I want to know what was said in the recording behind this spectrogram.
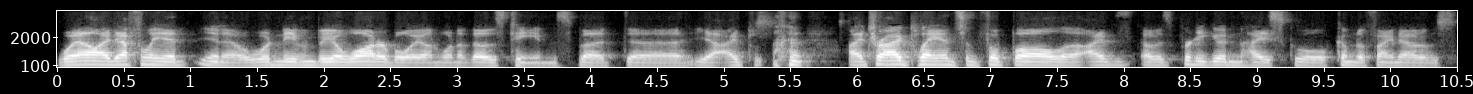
Well, I definitely, you know, wouldn't even be a water boy on one of those teams. But uh, yeah, I I tried playing some football. Uh, I I was pretty good in high school. Come to find out, it was,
